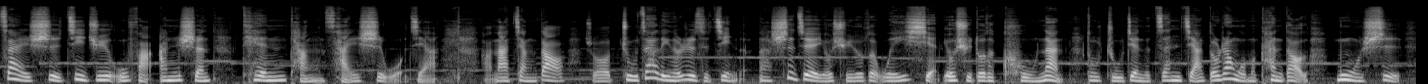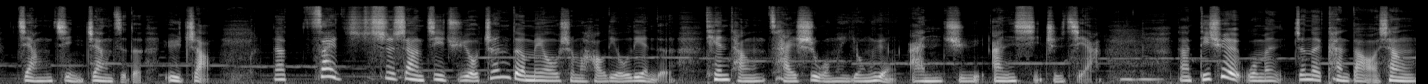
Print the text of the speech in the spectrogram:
在世寄居无法安身，天堂才是我家。好，那讲到说主在临的日子近了，那世界有许多的危险，有许多的苦难都逐渐的增加，都让我们看到了末世将近这样子的预兆。那在世上寄居，又真的没有什么好留恋的，天堂才是我们永远安居安息之家。嗯、那的确，我们真的看到，像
